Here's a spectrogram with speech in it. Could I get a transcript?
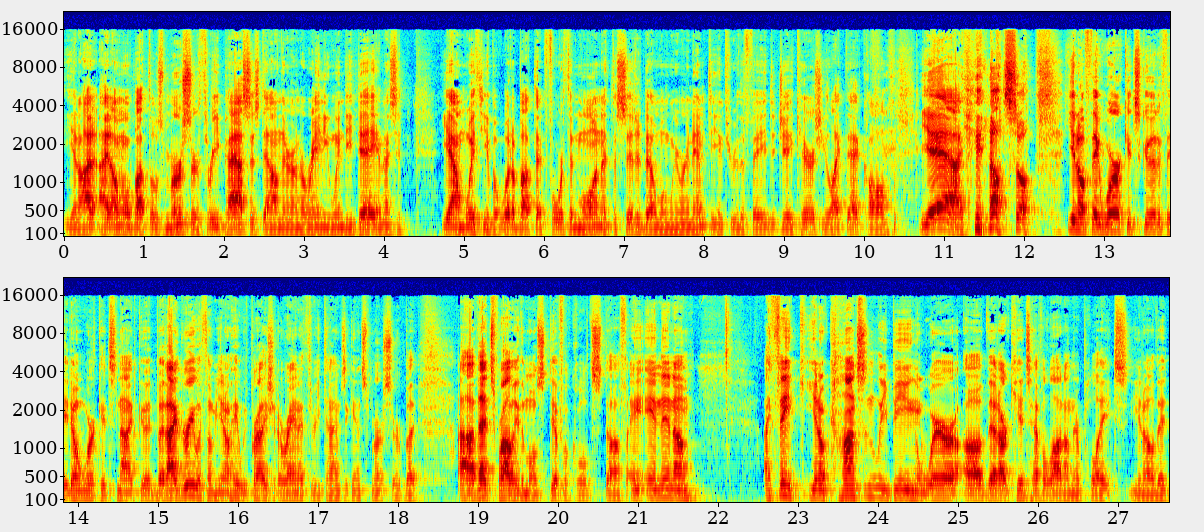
You know, I, I don't know about those Mercer three passes down there on a rainy, windy day. And I said, yeah, I'm with you, but what about that fourth and one at the Citadel when we were in empty and threw the fade to Jake Herres? You like that call? yeah, you know, so, you know, if they work, it's good. If they don't work, it's not good. But I agree with them. You know, hey, we probably should have ran it three times against Mercer. But uh, that's probably the most difficult stuff. And, and then um, I think, you know, constantly being aware of that our kids have a lot on their plates, you know, that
